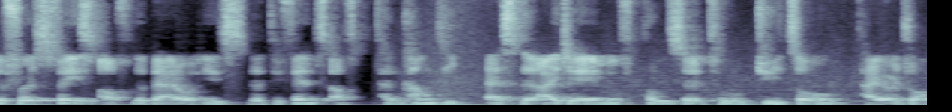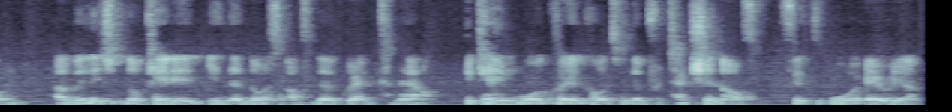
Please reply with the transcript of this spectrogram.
The first phase of the battle is the defense of Teng County, as the IJA moved closer to Xuzhou, Taiyuezhuang, a village located in the north of the Grand Canal, became more critical to the protection of Fifth War area.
